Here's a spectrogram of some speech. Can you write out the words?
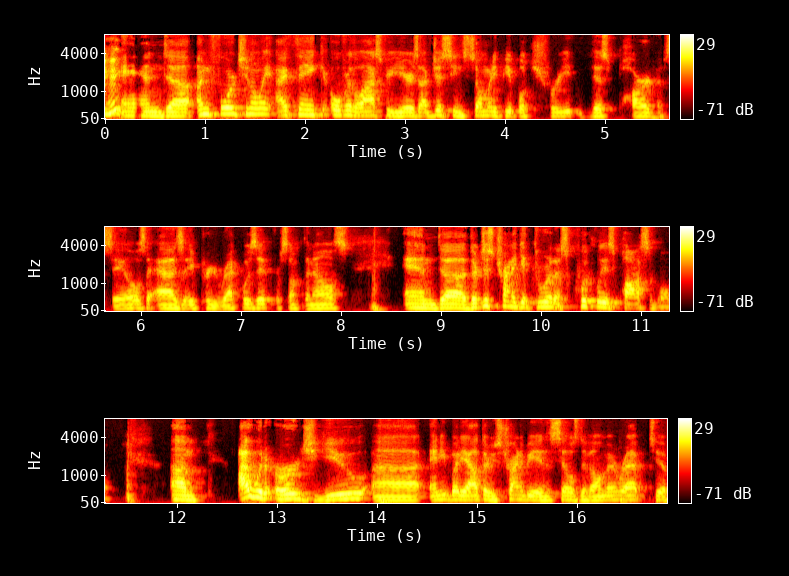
Mm-hmm. And uh, unfortunately, I think over the last few years, I've just seen so many people treat this part of sales as a prerequisite for something else. And uh, they're just trying to get through it as quickly as possible. Um, I would urge you, uh, anybody out there who's trying to be a sales development rep, to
